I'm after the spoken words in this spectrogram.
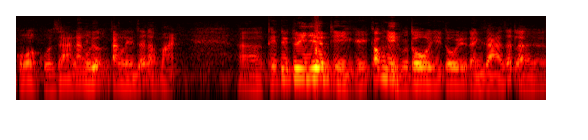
của của giá năng lượng tăng lên rất là mạnh. À, thế tuy, tuy nhiên thì cái góc nhìn của tôi thì tôi đánh giá rất là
